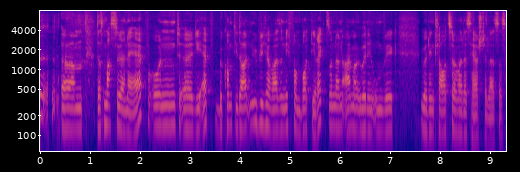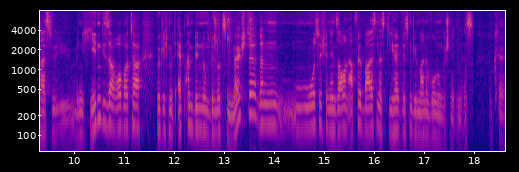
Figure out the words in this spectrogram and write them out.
ähm, das machst du ja in der App und äh, die App bekommt die Daten üblicherweise nicht vom Bot direkt, sondern einmal über den Umweg über den Cloud-Server des Herstellers. Das heißt, wenn ich jeden dieser Roboter wirklich mit App-Anbindung benutzen möchte, dann muss ich in den sauren Apfel beißen, dass die halt wissen, wie meine Wohnung geschnitten ist. Okay.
